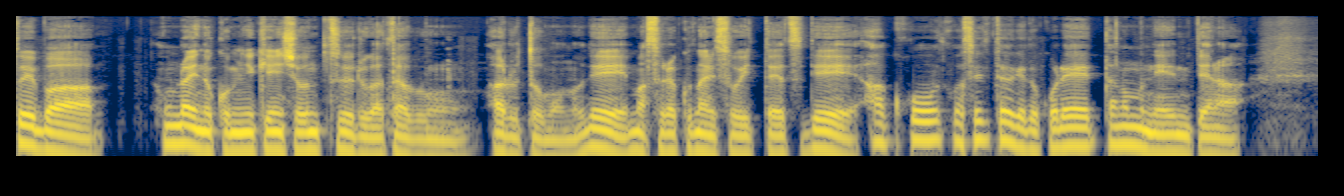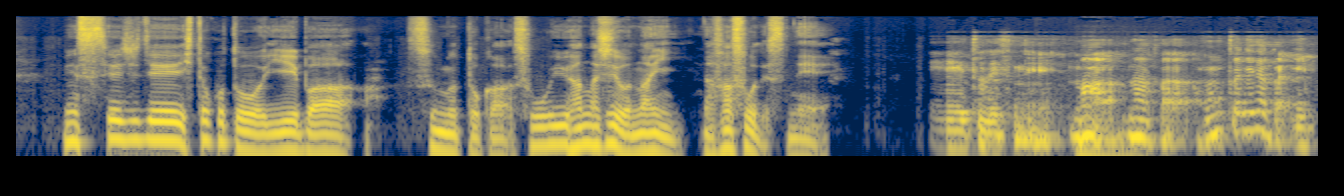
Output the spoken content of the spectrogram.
例えば、オンラインのコミュニケーションツールが多分あると思うので、まあ、スラックなりそういったやつで、あ、ここ忘れてたけど、これ頼むね、みたいな、メッセージで一言言えば済むとか、そういう話ではない、なさそうですね。えーとですね、まあなんか本当になんか一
